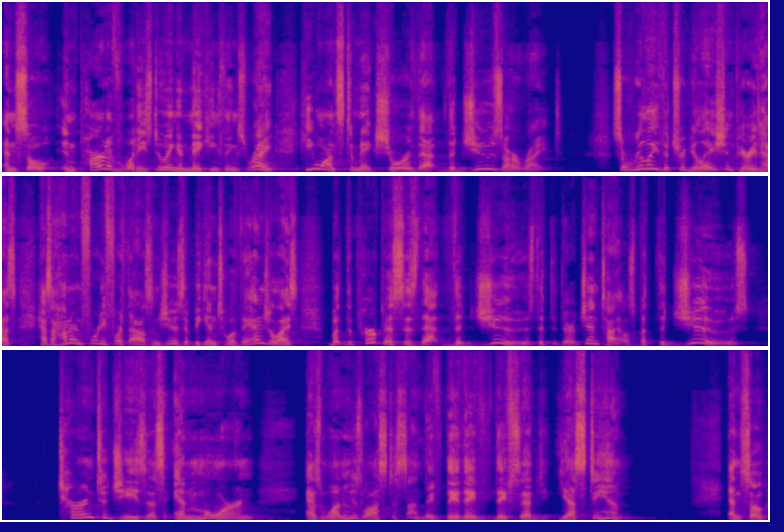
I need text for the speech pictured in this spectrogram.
And so in part of what he's doing in making things right, he wants to make sure that the Jews are right. So really the tribulation period has, has 144,000 Jews that begin to evangelize, but the purpose is that the Jews, that they're Gentiles, but the Jews turn to Jesus and mourn as one who's lost a son. They've, they, have they've said yes to him. And so,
